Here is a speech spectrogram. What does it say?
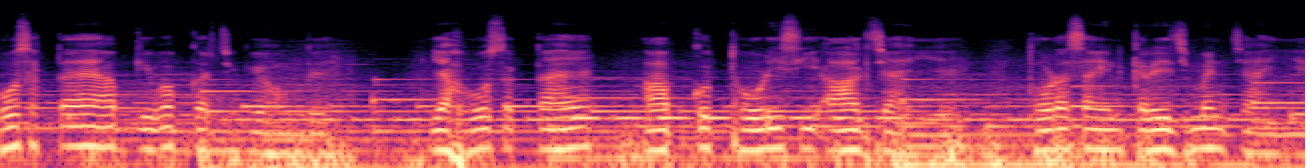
हो सकता है आप गिव अप कर चुके होंगे। या हो सकता है आपको थोड़ी सी आग चाहिए। थोड़ा सा इंकरेजमेंट चाहिए।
